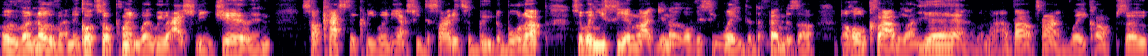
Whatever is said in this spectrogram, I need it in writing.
over and over. And it got to a point where we were actually jeering sarcastically when he actually decided to boot the ball up. So when you see him like, you know, obviously wave the defenders up, the whole crowd was like, yeah, like about time, wake up. So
